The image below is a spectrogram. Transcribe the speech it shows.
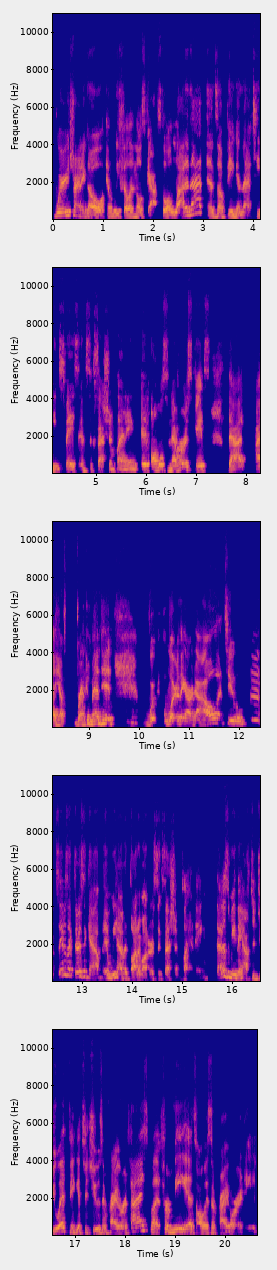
Where are you trying to go? And we fill in those gaps. So a lot of that ends up being in that team space and succession planning. It almost never escapes that I have recommended wh- where they are now to hmm, seems like there's a gap and we haven't thought about our succession planning. That doesn't mean they have to do it. They get to choose and prioritize, but for me it's always a priority.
